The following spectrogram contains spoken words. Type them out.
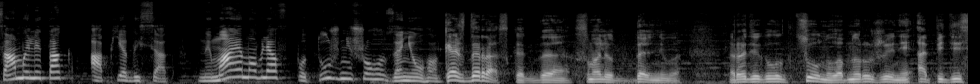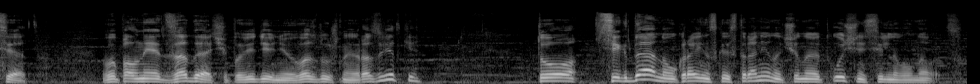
саме літак А-50. Немає, мовляв, потужнішого за нього. Каждый раз, когда самолет дальнего радиолокационного обнаружения А-50 выполняет задачи по ведению воздушной разведки, то всегда на украинской стороне начинают очень сильно волноваться.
